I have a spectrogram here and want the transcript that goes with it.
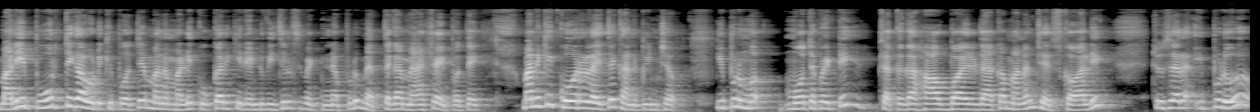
మరీ పూర్తిగా ఉడికిపోతే మనం మళ్ళీ కుక్కర్కి రెండు విజిల్స్ పెట్టినప్పుడు మెత్తగా మ్యాష్ అయిపోతాయి. మనకి కూరలు అయితే కనిపించవు. ఇప్పుడు మూత పెట్టి చక్కగా హాఫ్ బాయిల్ దాకా మనం చేసుకోవాలి. చూసారా? ఇప్పుడు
